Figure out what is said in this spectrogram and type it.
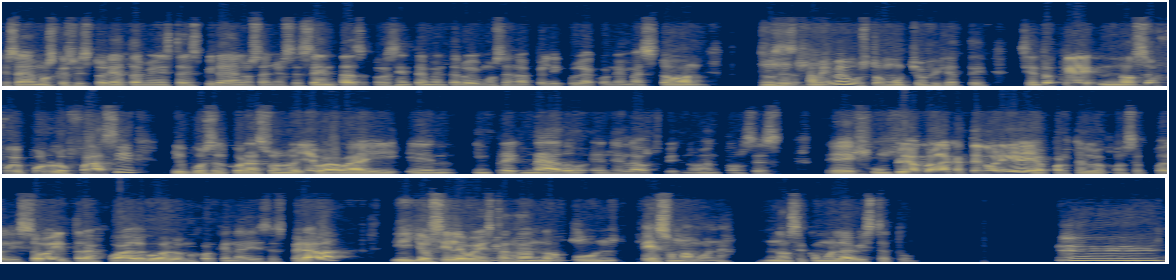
que sabemos que su historia también está inspirada en los años 60. Recientemente lo vimos en la película con Emma Stone. Entonces, a mí me gustó mucho, fíjate. Siento que no se fue por lo fácil y pues el corazón lo llevaba ahí en, impregnado en el outfit, ¿no? Entonces, eh, cumplió con la categoría y aparte lo conceptualizó y trajo algo a lo mejor que nadie se esperaba. Y yo sí le voy a estar dando un eso, mamona. No sé cómo la viste tú. Mm,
